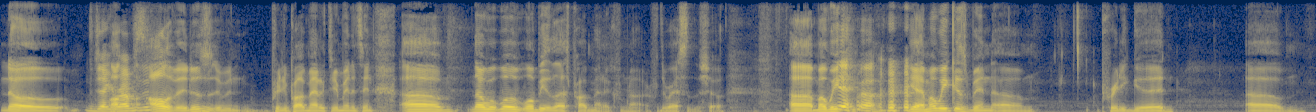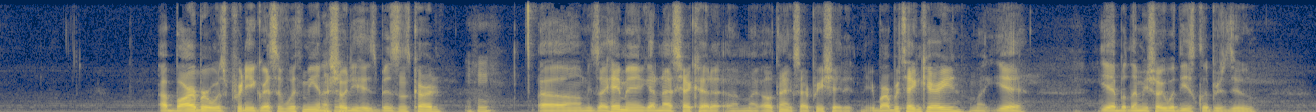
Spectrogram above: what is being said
no, Jackie all, Robinson? all of it is it was pretty problematic. Three minutes in. Um, no, we'll, we'll we'll be less problematic from now for the rest of the show. Uh, my week, Yeah, well- yeah, my week has been um pretty good. Um, a barber was pretty aggressive with me, and I showed you his business card. Um, he's like, "Hey man, you got a nice haircut." I'm like, "Oh, thanks, I appreciate it." Your barber taking care of you? I'm like, "Yeah, yeah," but let me show you what these clippers do.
